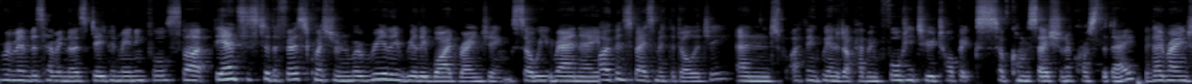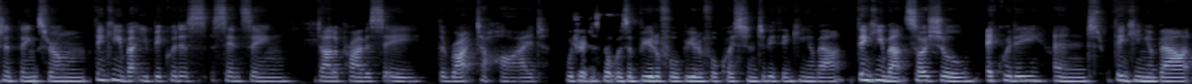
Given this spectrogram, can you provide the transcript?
remembers having those deep and meaningfuls. But the answers to the first question were really, really wide ranging. So we ran a open space methodology and I think we ended up having 42 topics of conversation across the day. They ranged in things from thinking about ubiquitous sensing data privacy, the right to hide, which I just thought was a beautiful, beautiful question to be thinking about. Thinking about social equity and thinking about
